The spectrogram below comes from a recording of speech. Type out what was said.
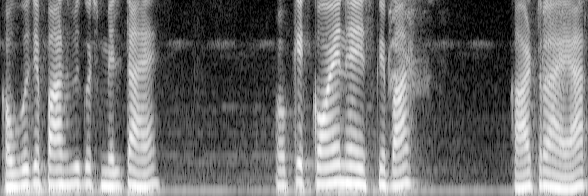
कौए के पास भी कुछ मिलता है। ओके, कॉइन है इसके पास। काट रहा है यार।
